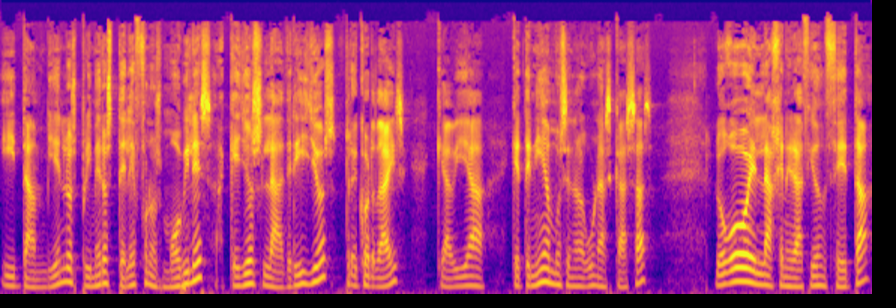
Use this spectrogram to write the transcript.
y también los primeros teléfonos móviles, aquellos ladrillos, recordáis, que había que teníamos en algunas casas. Luego en la generación Z,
